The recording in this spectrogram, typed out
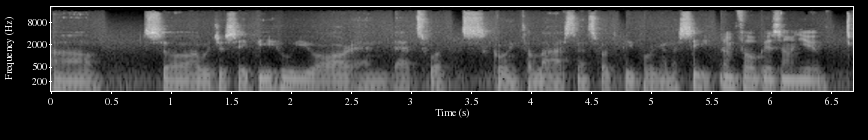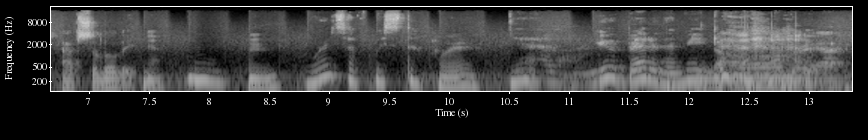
Mm. So I would just say be who you are, and that's what's going to last. That's what people are gonna see. And focus on you. Absolutely. Yeah. Mm. Mm-hmm. Words of wisdom. Word. Yeah. You're better than me. No, yeah.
